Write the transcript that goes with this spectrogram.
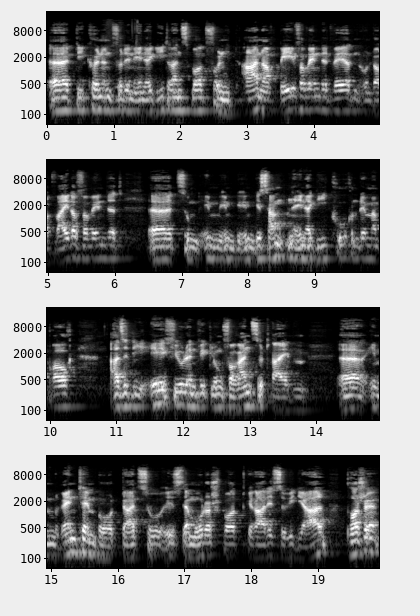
Äh, die können für den Energietransport von A nach B verwendet werden und dort weiterverwendet äh, zum, im, im, im gesamten Energiekuchen, den man braucht. Also die E-Fuel-Entwicklung voranzutreiben äh, im Renntempo, dazu ist der Motorsport geradezu ideal. Porsche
